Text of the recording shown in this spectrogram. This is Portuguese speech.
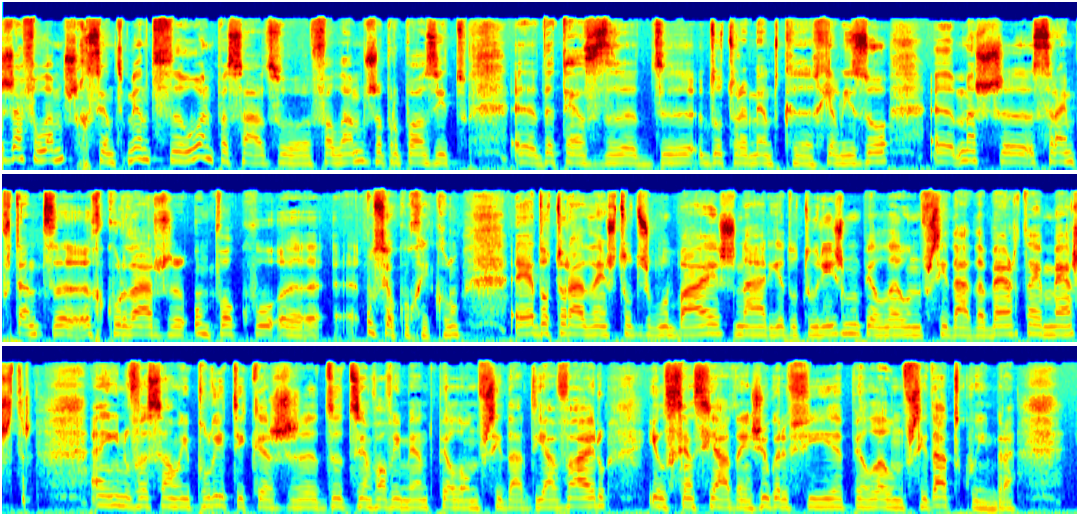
já falamos recentemente, o ano passado falamos a propósito uh, da tese de, de doutoramento que realizou, uh, mas uh, será importante recordar um pouco o seu currículo. É doutorado em estudos globais na área do turismo pela Universidade Aberta, é mestre em inovação e políticas de desenvolvimento pela Universidade de Aveiro e licenciado em geografia pela Universidade de Coimbra.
